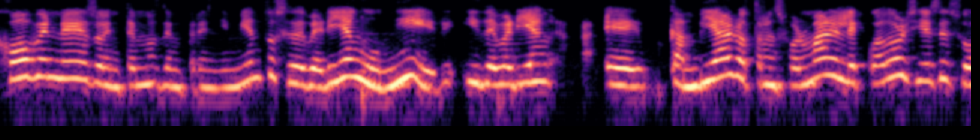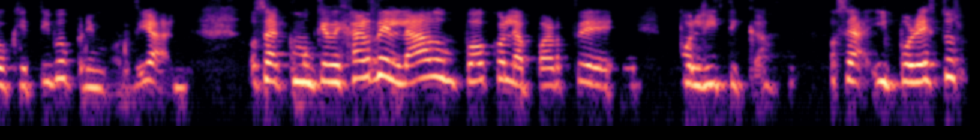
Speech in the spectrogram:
jóvenes o en temas de emprendimiento se deberían unir y deberían eh, cambiar o transformar el Ecuador si ese es su objetivo primordial. O sea, como que dejar de lado un poco la parte política. O sea, y por estos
